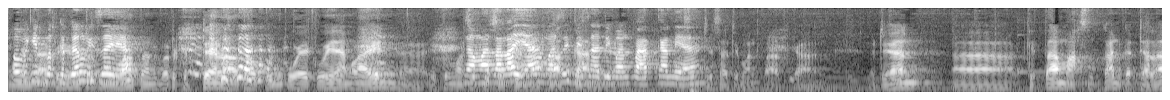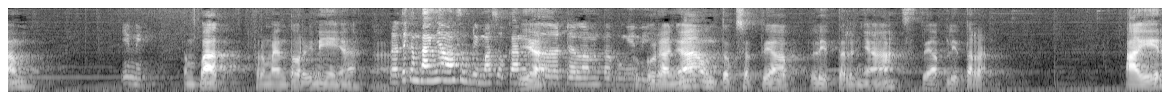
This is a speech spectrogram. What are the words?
Oh, bikin perkedel bisa ya? perkedel ataupun kue-kue yang lain nah, itu masih Nggak masalah ya, masih bisa dimanfaatkan, dimanfaatkan ya. Masih bisa dimanfaatkan kemudian eh, kita masukkan ke dalam Ini. tempat fermentor ini ya Nah, Berarti kentangnya langsung dimasukkan Iya. ke dalam tabung ini. ukurannya untuk setiap liternya setiap liter air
